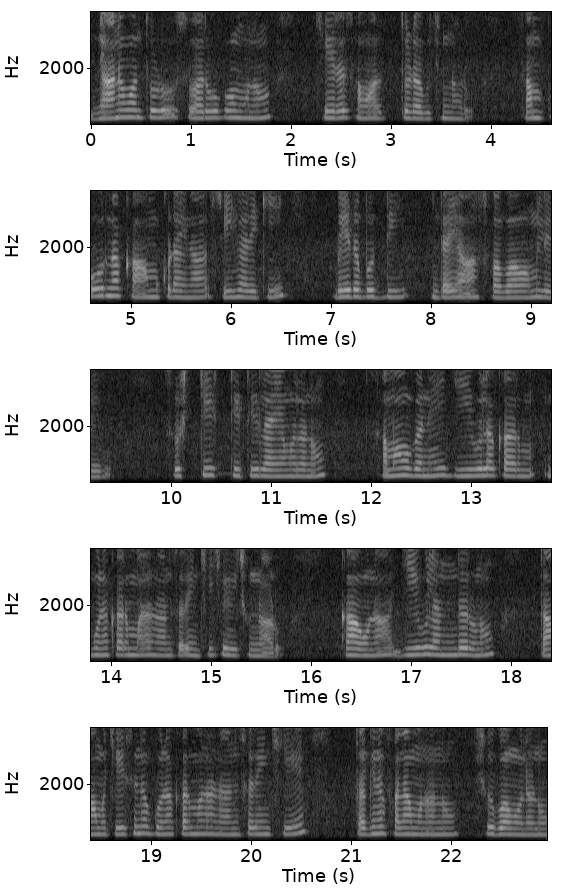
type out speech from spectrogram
జ్ఞానవంతుడు స్వరూపమును చేర సమర్థుడగుచున్నాడు. సంపూర్ణ కాముకుడైన శ్రీహరికి భేదబుద్ధి దయా స్వభావం లేవు. సృష్టి స్థితి లయములను సమముగనే జీవుల కర్మ గుణకర్మలను అనుసరించి చేయుచున్నాడు. కావున జీవులందరునూ తాము చేసిన గుణకర్మలను అనుసరించియే తగిన ఫలములను శుభములను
